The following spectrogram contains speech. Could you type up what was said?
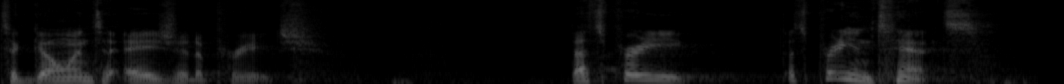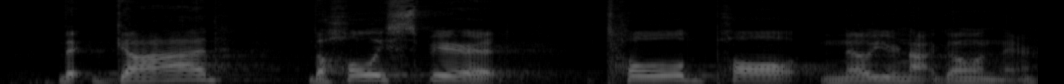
to go into Asia to preach. That's pretty, that's pretty intense. That God, the Holy Spirit, told Paul, No, you're not going there.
